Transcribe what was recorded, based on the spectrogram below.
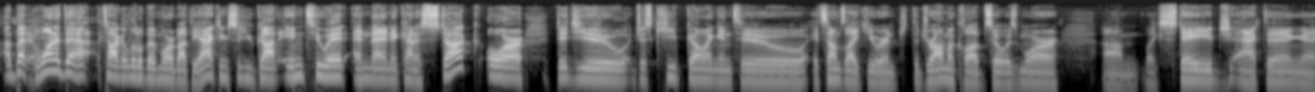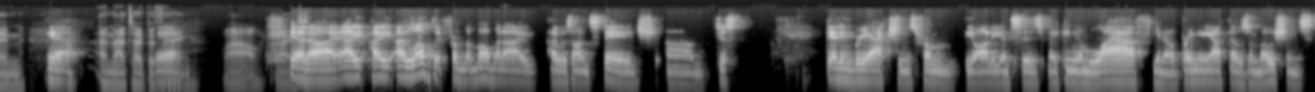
uh, but I wanted to talk a little bit more about the acting. So, you got into it and then it kind of stuck, or did you just keep going into? It sounds like you were in the drama club, so it was more um, like stage acting and Yeah. and that type of Yeah. thing. Wow. nice. Yeah, no, I, I I loved it from the moment I I was on stage. Um, just getting reactions from the audiences, making them laugh, you know, bringing out those emotions,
